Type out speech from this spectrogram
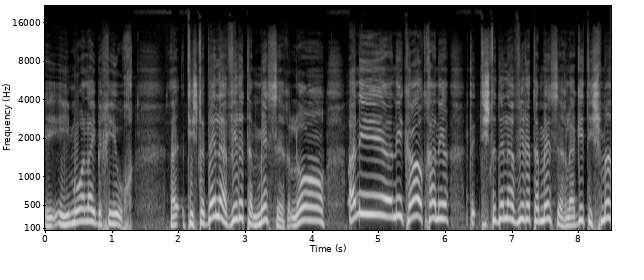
איימו עליי בחיוך. תשתדל להעביר את המסר, לא... אני, אני אקרא אותך, אני... תשתדל להעביר את המסר, להגיד, תשמע,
